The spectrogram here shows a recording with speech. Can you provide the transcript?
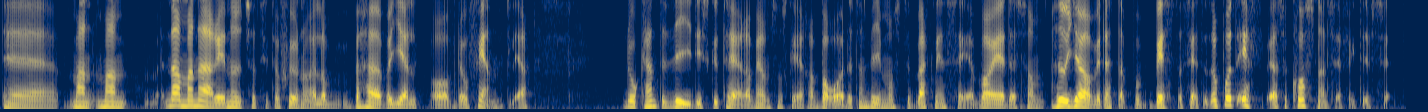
Eh, man, man, när man är i en utsatt situation eller behöver hjälp av det offentliga, då kan inte vi diskutera vem som ska göra vad, utan vi måste verkligen se vad är det som, hur gör vi detta på bästa sättet och på ett eff, alltså kostnadseffektivt sätt.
